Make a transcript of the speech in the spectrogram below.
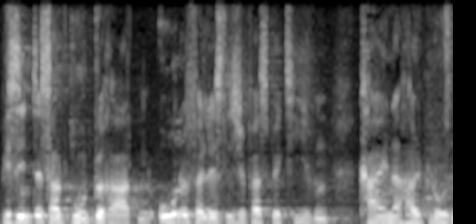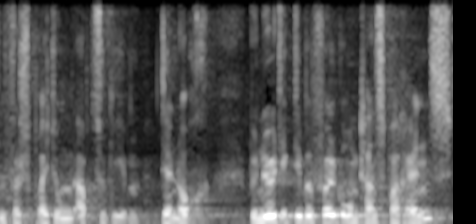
Wir sind deshalb gut beraten, ohne verlässliche Perspektiven keine haltlosen Versprechungen abzugeben. Dennoch benötigt die Bevölkerung Transparenz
